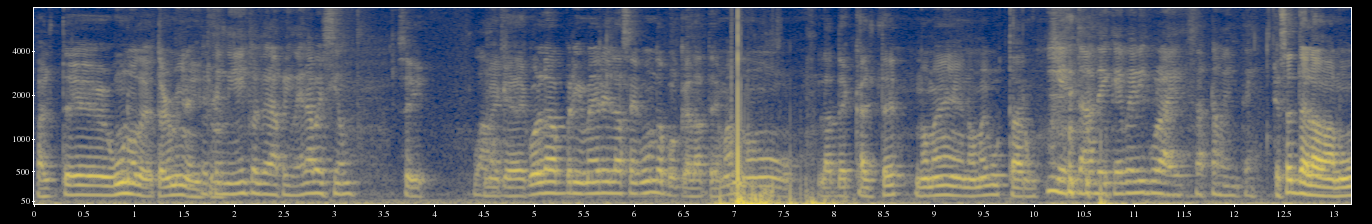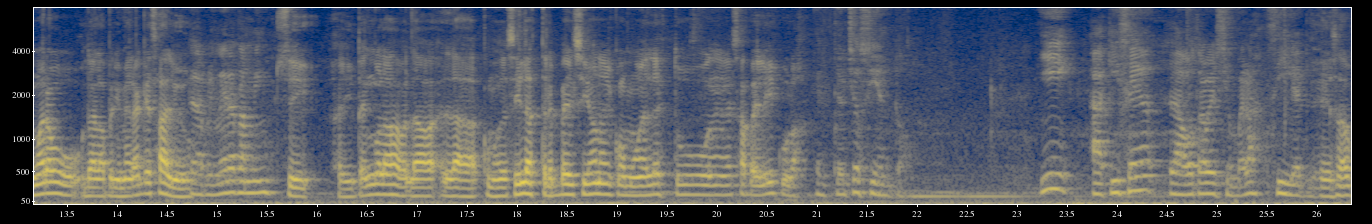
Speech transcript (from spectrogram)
parte 1 de de Terminator. Terminator de la primera versión. Sí. Wow. Me quedé con la primera y la segunda porque las demás no las descarté, no me, no me gustaron. ¿Y esta de qué película es exactamente? Esa es de la número, de la primera que salió. De la primera también. Sí, ahí tengo la, la, la- como decir, las tres versiones de cómo él estuvo en esa película. El T800. Y aquí se la otra versión, ¿verdad? Sigue aquí. Esa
